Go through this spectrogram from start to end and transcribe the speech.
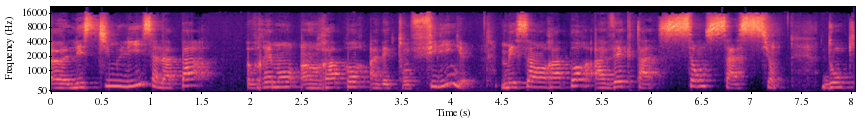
Les stimuli, ça n'a pas vraiment un rapport avec ton feeling, mais c'est un rapport avec ta sensation. Donc,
